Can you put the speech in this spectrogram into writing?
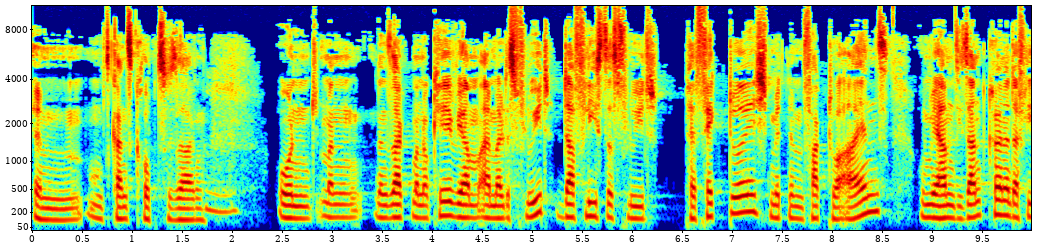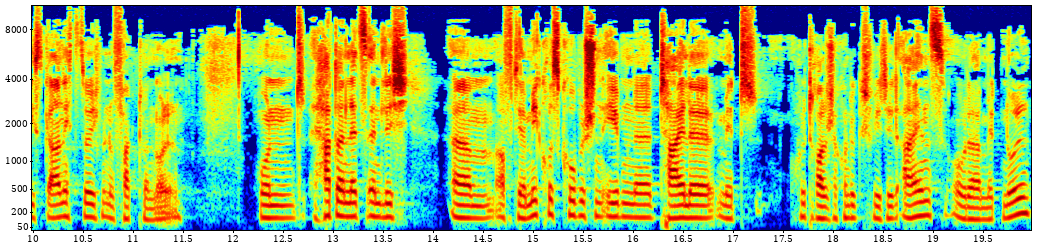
ähm, um es ganz grob zu sagen. Mhm. Und man, dann sagt man, okay, wir haben einmal das Fluid, da fließt das Fluid perfekt durch mit einem Faktor 1 und wir haben die Sandkörner, da fließt gar nichts durch mit einem Faktor 0. Und hat dann letztendlich ähm, auf der mikroskopischen Ebene Teile mit hydraulischer Konduktivität 1 oder mit 0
